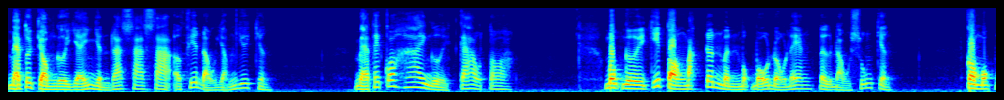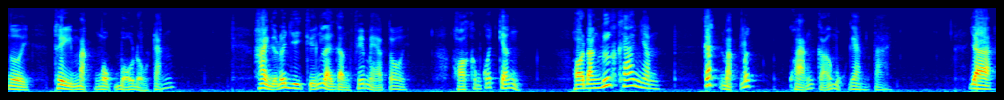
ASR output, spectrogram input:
Mẹ tôi chồm người dậy nhìn ra xa xa ở phía đầu dẫm dưới chân. Mẹ thấy có hai người cao to. Một người chỉ toàn mặc trên mình một bộ đồ đen từ đầu xuống chân. Còn một người thì mặc một bộ đồ trắng. Hai người đó di chuyển lại gần phía mẹ tôi. Họ không có chân. Họ đang lướt khá nhanh, cách mặt đất khoảng cỡ một gang tay. Và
